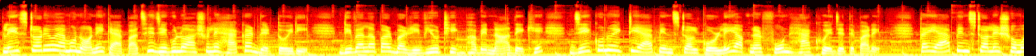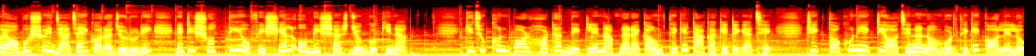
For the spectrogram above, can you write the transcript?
প্লে স্টোরেও এমন অনেক অ্যাপ আছে যেগুলো আসলে হ্যাকারদের তৈরি। ডেভেলপার বা রিভিউ ঠিকভাবে না দেখে যে কোনো একটি অ্যাপ ইনস্টল করলেই আপনার ফোন হ্যাক হয়ে যেতে পারে। তাই অ্যাপ ইনস্টলের সময় অবশ্যই যাচাই করা জরুরি, এটি সত্যিই অফিসিয়াল ও বিশ্বাসযোগ্য কিনা। কিছুক্ষণ পর হঠাৎ দেখলেন আপনার অ্যাকাউন্ট থেকে টাকা কেটে গেছে। ঠিক তখনই একটি অচেনা নম্বর থেকে কল এলো।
